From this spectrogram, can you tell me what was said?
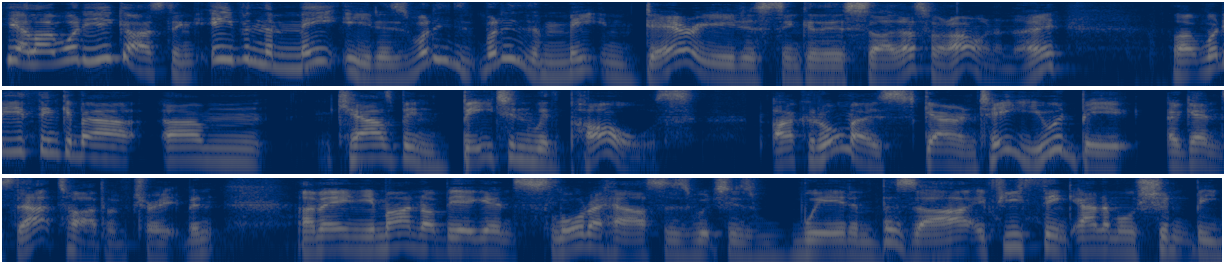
Yeah, like what do you guys think? Even the meat eaters, what do what do the meat and dairy eaters think of this? Like that's what I want to know. Like, what do you think about um, cows being beaten with poles? I could almost guarantee you would be against that type of treatment. I mean, you might not be against slaughterhouses, which is weird and bizarre. If you think animals shouldn't be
